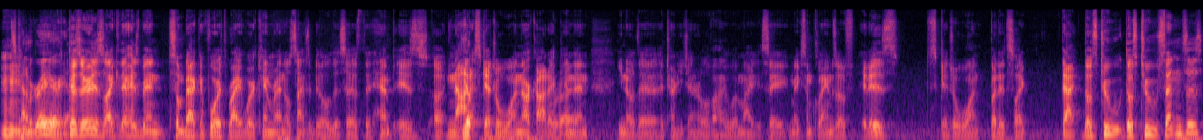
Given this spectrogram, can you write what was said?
It's kind of a gray area. Because there is like there has been some back and forth, right, where Kim Reynolds signs a bill that says that hemp is uh, not Yep. a Schedule One narcotic, Right. and then you know the Attorney General of Iowa might say make some claims of it is Schedule One, but it's like that those two those two sentences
